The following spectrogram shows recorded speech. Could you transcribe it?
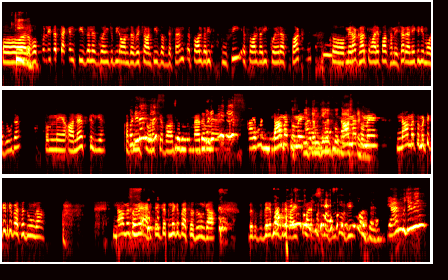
और hopefully the second season is going to be on the rich aunties of defence it's all very spoofy it's all very queer as fuck तो मेरा घर तुम्हारे पास हमेशा रहने के लिए मौजूद है। तुमने आना है इसके लिए। अपनी शोहरत के बाद मैं ना मैं तुम्हें- I would तमकीनत love को to- ना मैं तुम्हें ना मैं तुम्हें टिकट के पैसे दूँगा। ना मैं तुम्हें एक्टिंग करने के पैसे दूँगा। मेरे मेरे पास साथ तुम्हारे पास हमेशा होगी। है? यार मुझे भी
